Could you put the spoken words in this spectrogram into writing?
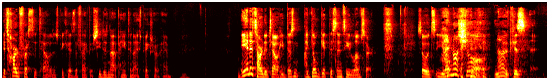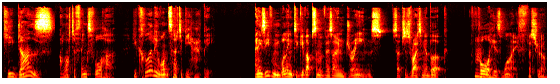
It's hard for us to tell just because the fact that she does not paint a nice picture of him. Mm. And it's hard to tell. He doesn't. I don't get the sense he loves her. So it's you know. I'm not sure. no, because he does a lot of things for her. He clearly wants her to be happy. And he's even willing to give up some of his own dreams, such as writing a book, Hmm. for his wife. That's true.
